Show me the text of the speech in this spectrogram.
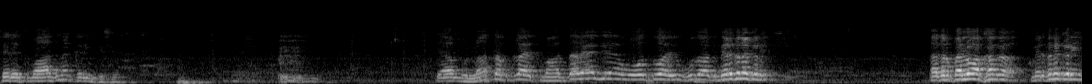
پھر اعتماد نہ کری کسی کیا ملا طبقہ اعتماد کا رہ گیا وہ تو خدا میرے تو نہ کری میں تو پہلو آخا گا میرے تو نہ کری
